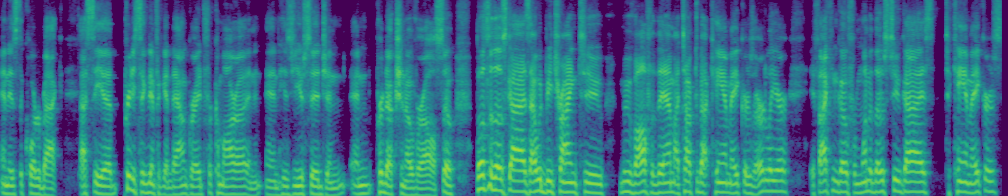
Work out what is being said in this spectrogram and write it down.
and is the quarterback, I see a pretty significant downgrade for Kamara and and his usage and and production overall. So both of those guys, I would be trying to move off of them. I talked about Cam Akers earlier. If I can go from one of those two guys to Cam Akers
